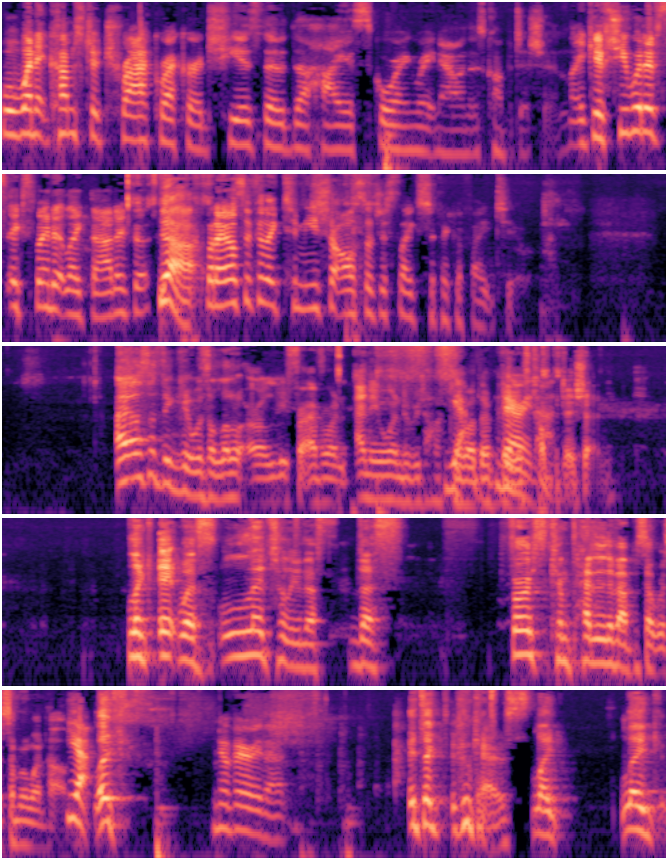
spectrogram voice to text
"Well, when it comes to track record, she is the the highest scoring right now in this competition." Like, if she would have explained it like that, I feel. yeah, But I also feel like Tamisha also just likes to pick a fight too. I also think it was a little early for everyone, anyone to be talking Yeah, about their biggest competition. Like it was literally the the first competitive episode where someone went home. Yeah. like No, very that. it's like who cares? Like like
